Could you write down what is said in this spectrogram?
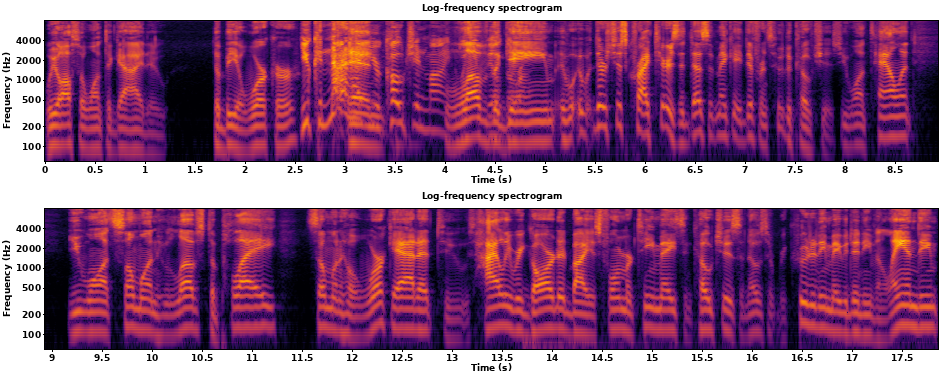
We also want the guy to to be a worker. You cannot have your coach in mind. Love the game. It- There's just criteria. It doesn't make any difference who the coach is. You want talent. You want someone who loves to play, someone who'll work at it, who's highly regarded by his former teammates and coaches and those that recruited him, maybe didn't even land him,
